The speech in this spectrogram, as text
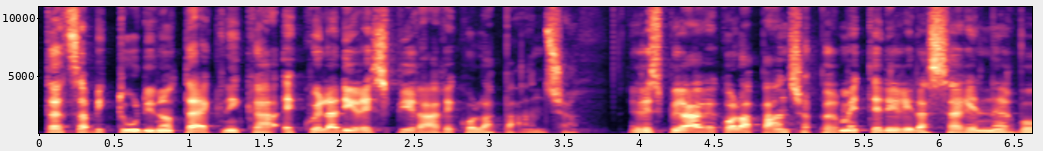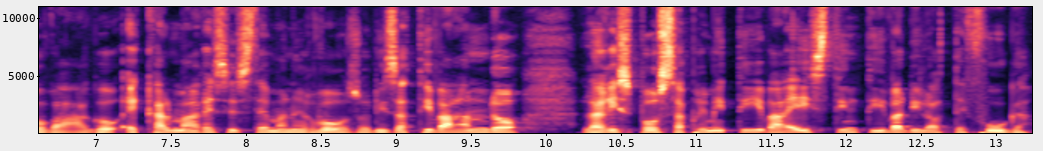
Terza abitudine o tecnica è quella di respirare con la pancia. Respirare con la pancia permette di rilassare il nervo vago e calmare il sistema nervoso, disattivando la risposta primitiva e istintiva di lotta e fuga.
